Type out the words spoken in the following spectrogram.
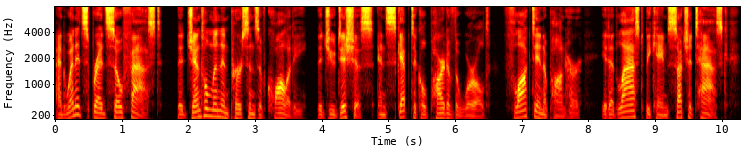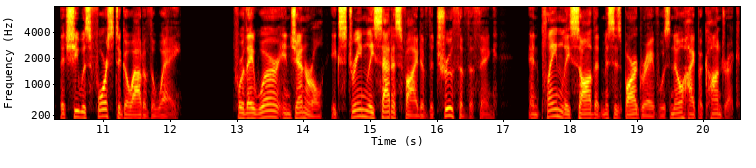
And when it spread so fast that gentlemen and persons of quality, the judicious and skeptical part of the world, flocked in upon her, it at last became such a task that she was forced to go out of the way for they were, in general, extremely satisfied of the truth of the thing, and plainly saw that Mrs. Bargrave was no hypochondriac,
